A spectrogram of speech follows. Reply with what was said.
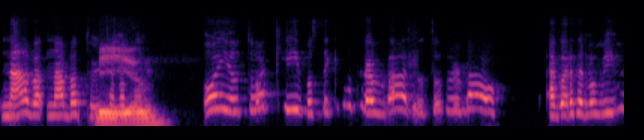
na, na Batur. Bia. Tava... Oi, eu tô aqui, você que tá travado, eu tô normal. Agora tá me ouvindo?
